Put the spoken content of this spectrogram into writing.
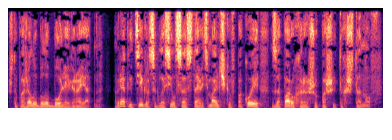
что, пожалуй, было более вероятно. Вряд ли тигр согласился оставить мальчика в покое за пару хорошо пошитых штанов.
